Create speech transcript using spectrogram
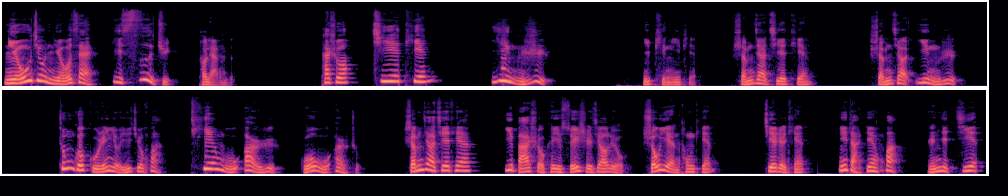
牛就牛在第四句头两个字。他说：“接天应日。”你品一品，什么叫接天？什么叫应日？中国古人有一句话：“天无二日，国无二主。”什么叫接天？一把手可以随时交流，手眼通天，接着天。你打电话，人家接；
